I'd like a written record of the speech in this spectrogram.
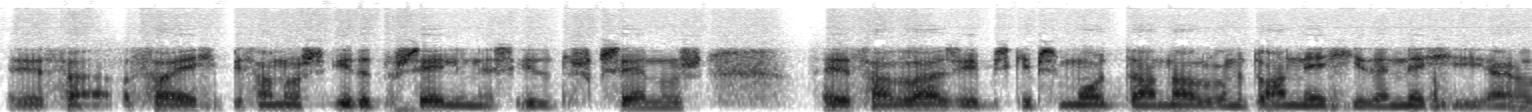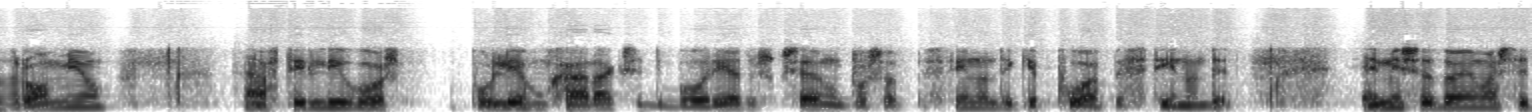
ε, θα, θα έχει πιθανώς είτε τους Έλληνες είτε τους ξένους, ε, θα αλλάζει η επισκεψιμότητα ανάλογα με το αν έχει ή δεν έχει αεροδρόμιο. Αυτοί λίγο πολλοί έχουν χαράξει την πορεία τους, ξέρουν πώς απευθύνονται και πού απευθύνονται. Εμείς εδώ είμαστε,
